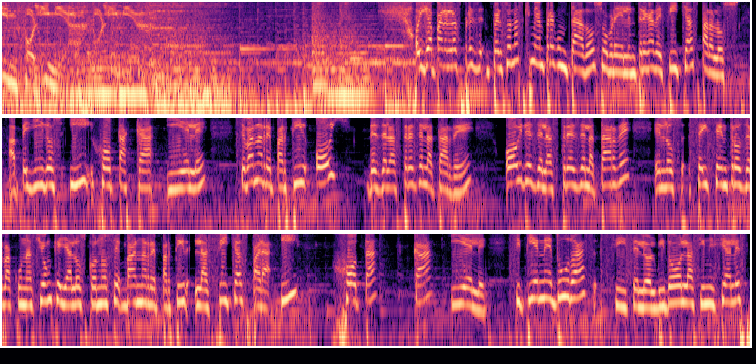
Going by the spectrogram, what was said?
Infolinia. Infolinia. Oiga, para las personas que me han preguntado sobre la entrega de fichas para los apellidos I, J, K y L, se van a repartir hoy desde las 3 de la tarde. ¿eh? Hoy desde las 3 de la tarde en los seis centros de vacunación que ya los conoce van a repartir las fichas para I, J, K y L. Si tiene dudas, si se le olvidó las iniciales,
